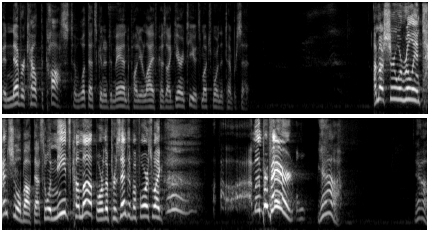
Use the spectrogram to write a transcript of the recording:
and never count the cost of what that's going to demand upon your life, because I guarantee you it's much more than 10%. I'm not sure we're really intentional about that. So when needs come up or they're presented before us, we're like, ah, I'm unprepared. Yeah. Yeah.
